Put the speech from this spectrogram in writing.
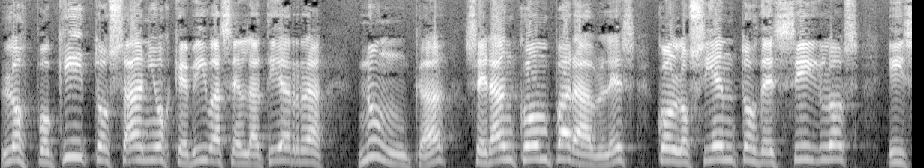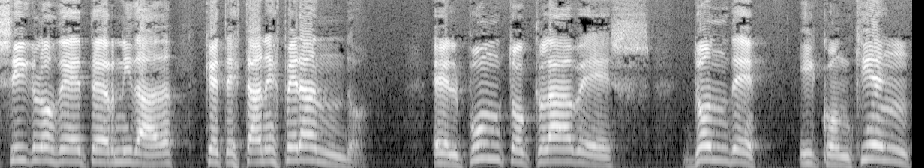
los poquitos años que vivas en la tierra nunca serán comparables con los cientos de siglos y siglos de eternidad que te están esperando. El punto clave es dónde y con quién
